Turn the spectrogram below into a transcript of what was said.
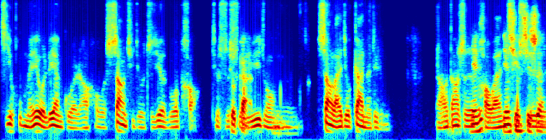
几乎没有练过，然后上去就直接裸跑，就是属于一种上来就干的这种。然后当时跑完，其实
